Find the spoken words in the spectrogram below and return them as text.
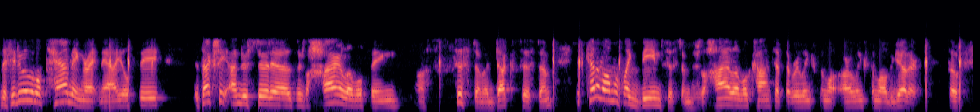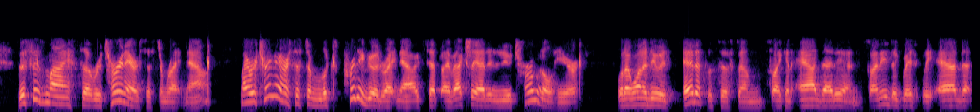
but if you do a little tabbing right now, you'll see it's actually understood as there's a higher level thing, a system, a duct system. It's kind of almost like beam systems. There's a high level concept that links them, all, or links them all together. So this is my so return air system right now. my return error system looks pretty good right now, except I've actually added a new terminal here. What I want to do is edit the system so I can add that in. So I need to basically add that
